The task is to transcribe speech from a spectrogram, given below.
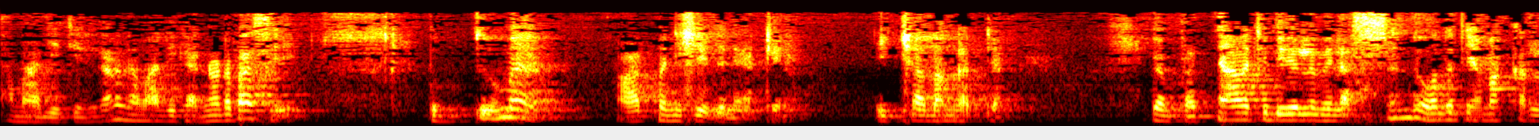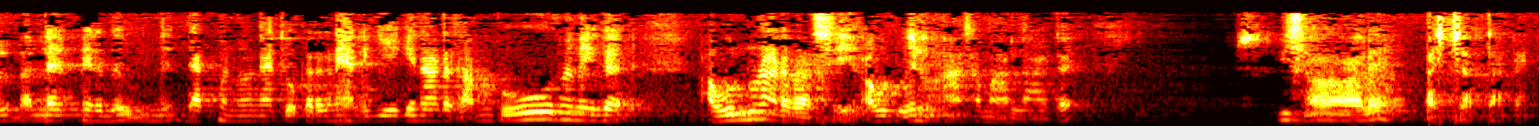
සමාධිය කියන එක සමාධිය කරනකොට පස්සේ පුදුම ආත්ම නිෂේධනයක් එනවා. ඉච්ඡා බංගත්වයක්. දැන් ප්‍රඥාවති බිරල මේ ලස්සන හොඳට යමක් කරලා බලලා පෙරද දක්ම නොනැතෝ කරගෙන යන ගිය කෙනාට සම්පූර්ණ මේක අවුල් වුණාට පස්සේ අවුල් වෙනවා සමහරලාට විශාල පශ්චාත්තාපයක්.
